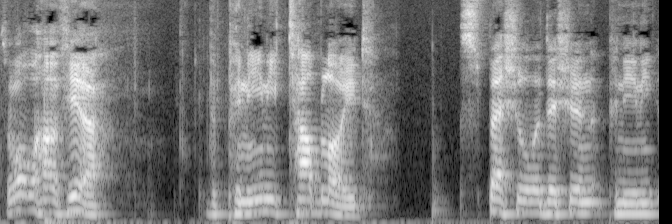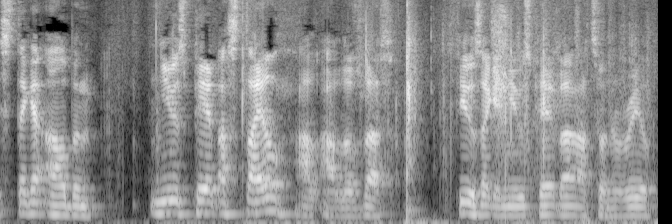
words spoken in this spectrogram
So what we'll have here, the Panini Tabloid Special Edition Panini Sticker Album newspaper style. I, I love that. Feels like a newspaper. That's unreal.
